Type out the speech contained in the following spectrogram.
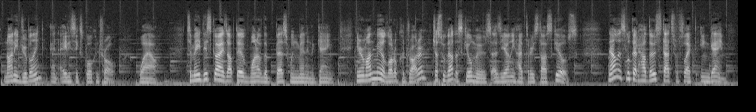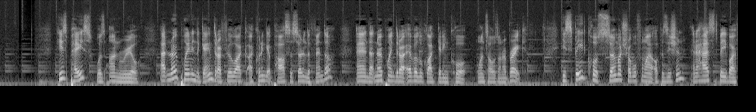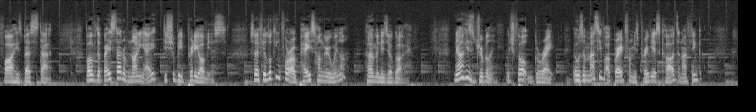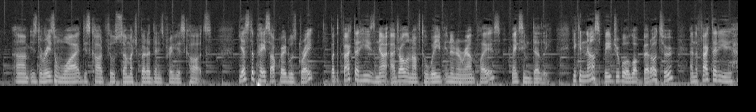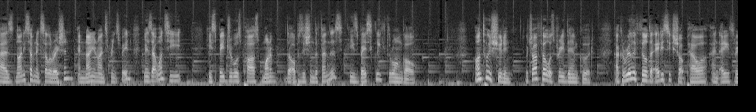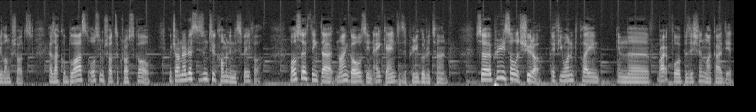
90 dribbling, and 86 ball control. Wow. To me, this guy is up there with one of the best wingmen in the game. He reminded me a lot of Cuadrado, just without the skill moves, as he only had 3 star skills. Now let's look at how those stats reflect in game. His pace was unreal. At no point in the game did I feel like I couldn't get past a certain defender, and at no point did I ever look like getting caught once I was on a break. His speed caused so much trouble for my opposition, and it has to be by far his best stat. But with the base stat of 98, this should be pretty obvious. So if you're looking for a pace hungry winger, Herrmann is your guy. Now his dribbling, which felt great. It was a massive upgrade from his previous cards, and I think um, is the reason why this card feels so much better than his previous cards. Yes, the pace upgrade was great, but the fact that he is now agile enough to weave in and around players makes him deadly. He can now speed dribble a lot better too, and the fact that he has 97 acceleration and 99 sprint speed means that once he he speed dribbles past one of the opposition defenders, he's basically through on goal. Onto his shooting which I felt was pretty damn good. I could really feel the 86 shot power and 83 long shots, as I could blast awesome shots across goal, which I noticed isn't too common in this FIFA. I also think that 9 goals in 8 games is a pretty good return. So a pretty solid shooter, if you wanted to play in, in the right forward position like I did.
